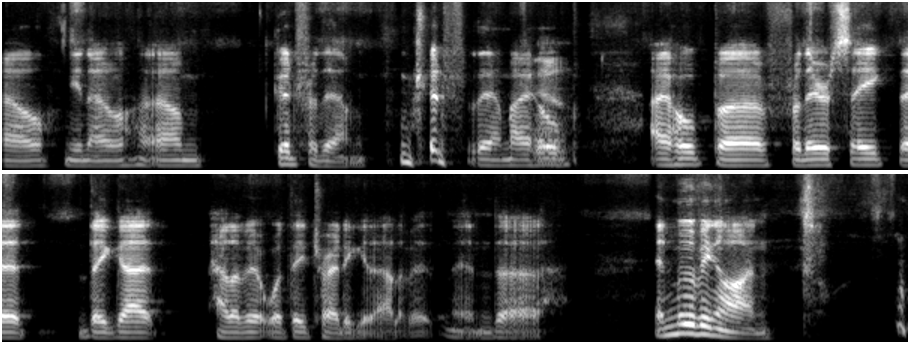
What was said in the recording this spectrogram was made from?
well, you know, um, good for them. good for them. I Yeah. hope. I hope uh, for their sake that they got out of it what they tried to get out of it, and uh, and moving on.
